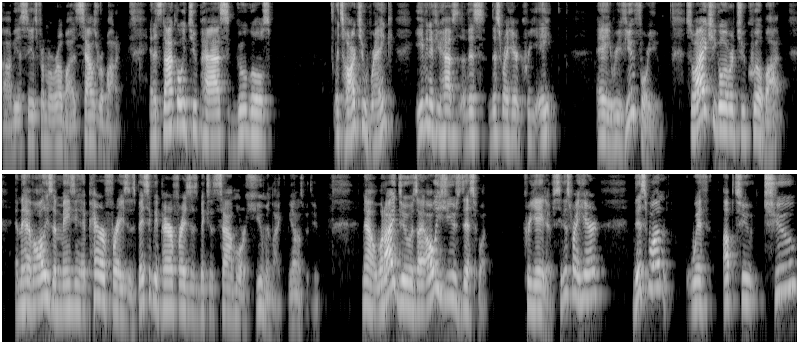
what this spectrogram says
Obviously, it's from a robot. It sounds robotic. And it's not going to pass Google's it's hard to rank even if you have this this right here create a review for you. So I actually go over to Quillbot and they have all these amazing it paraphrases. Basically paraphrases makes it sound more human like to be honest with you. Now, what I do is I always use this one. Creative. See this right here? This one with up to two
